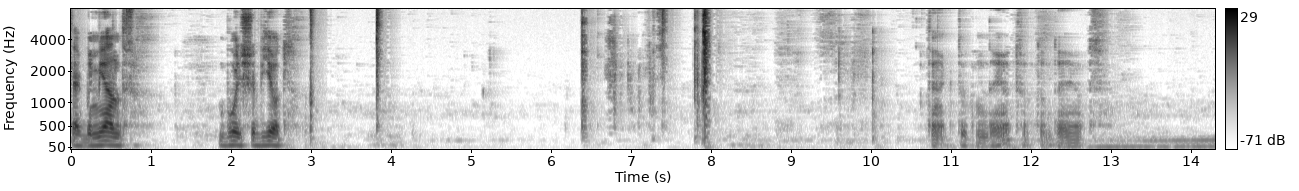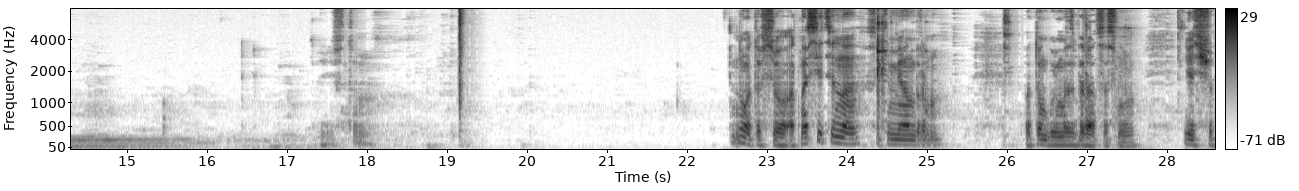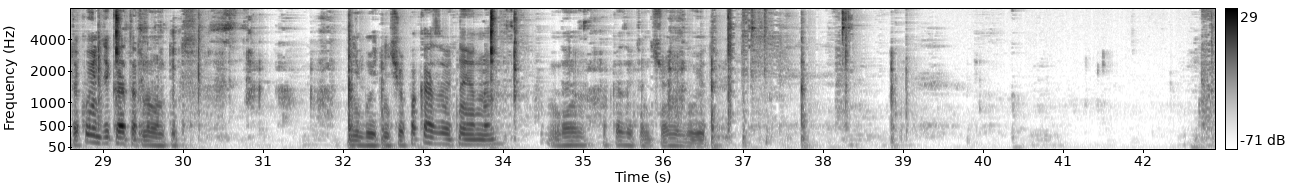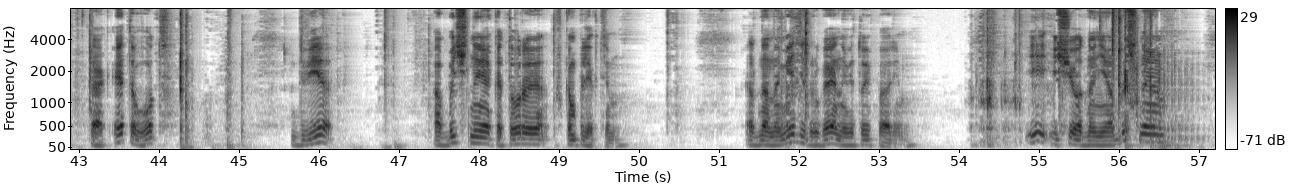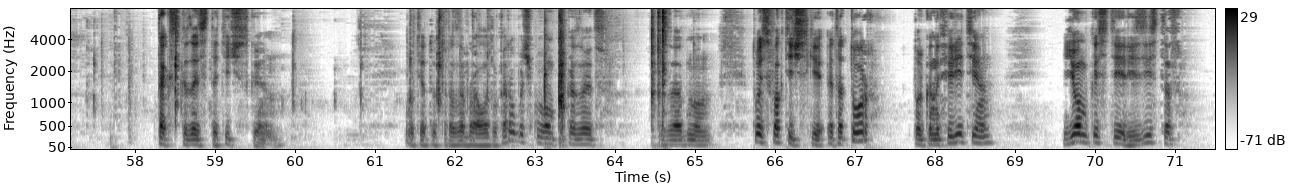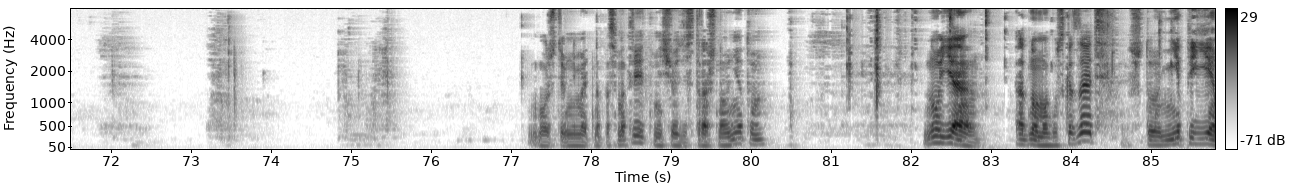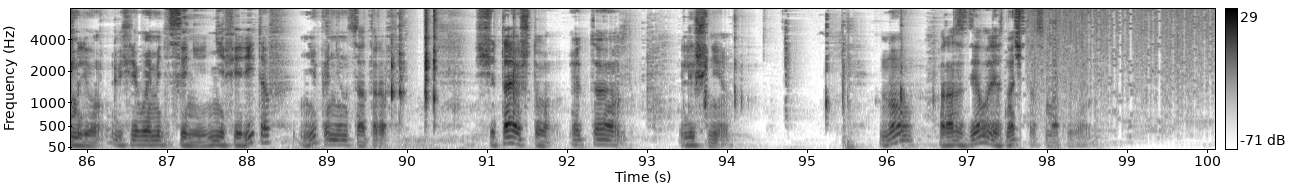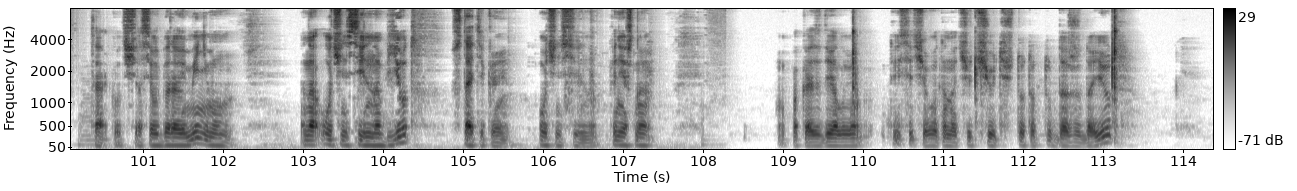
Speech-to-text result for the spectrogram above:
как бы меандр больше бьет. Так, тут не дает, тут, тут дает. Есть там. Ну, это все относительно с этим меандром. Потом будем разбираться с ним. Есть еще такой индикатор, но он тут не будет ничего показывать, наверное. Да, показывать он ничего не будет. Так, это вот две обычные, которые в комплекте. Одна на меди, другая на витой паре. И еще одна необычная, так сказать, статическая. Вот я тут разобрал эту коробочку вам показать заодно. То есть фактически это тор, только на феррите, емкости, резистор. Можете внимательно посмотреть, ничего здесь страшного нету. Но я одно могу сказать, что не приемлю в вихревой медицине ни ферритов, ни конденсаторов. Считаю, что это лишнее. Но раз сделали, значит рассматриваем. Так, вот сейчас я убираю минимум. Она очень сильно бьет статикой. Очень сильно. Конечно, пока сделаю тысяча. Вот она чуть-чуть что-то тут даже дает.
